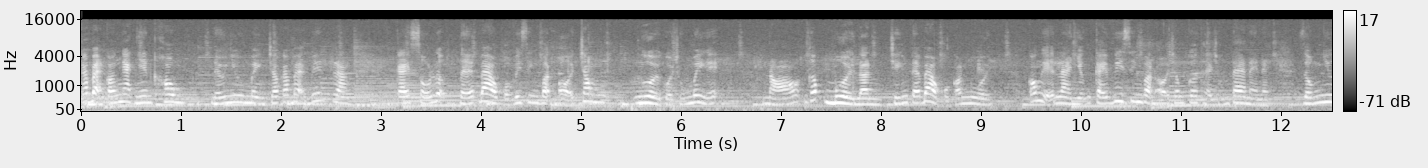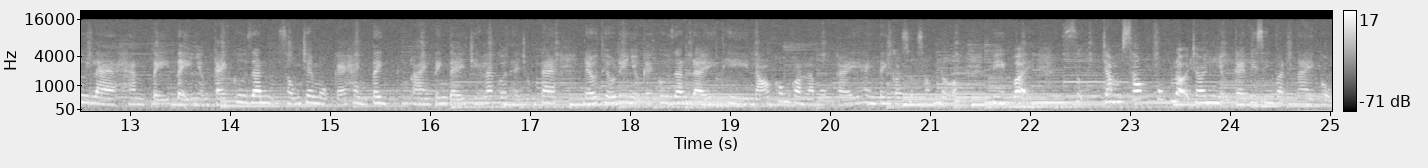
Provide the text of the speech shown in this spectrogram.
Các bạn có ngạc nhiên không? Nếu như mình cho các bạn biết rằng cái số lượng tế bào của vi sinh vật ở trong người của chúng mình ấy, nó gấp 10 lần chính tế bào của con người. Có nghĩa là những cái vi sinh vật ở trong cơ thể chúng ta này này, giống như là hàng tỷ tỷ những cái cư dân sống trên một cái hành tinh. Và hành tinh đấy chính là cơ thể chúng ta. Nếu thiếu đi những cái cư dân đấy thì nó không còn là một cái hành tinh có sự sống nữa. Vì vậy, sự chăm sóc phúc lợi cho những cái vi sinh vật này cũng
